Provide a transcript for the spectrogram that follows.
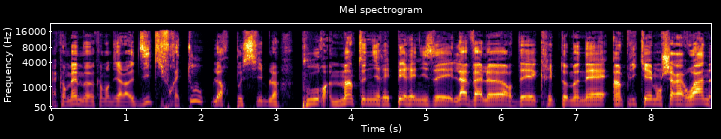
a quand même euh, comment dire dit qu'ils feraient tout leur possible pour maintenir et pérenniser la valeur des crypto-monnaies impliquées. Mon cher Erwan,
